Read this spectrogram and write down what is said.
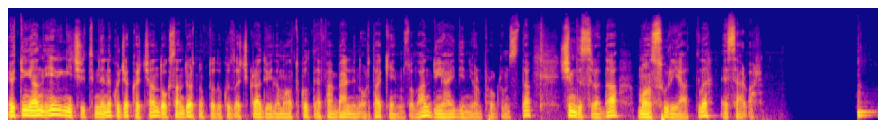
Evet dünyanın en ilginç ritimlerine kucak açan 94.9 Açık Radyo ile Multicult FM Berlin ortak yayınımız olan Dünyayı Dinliyorum programımızda şimdi sırada Mansuriye adlı eser var. Müzik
